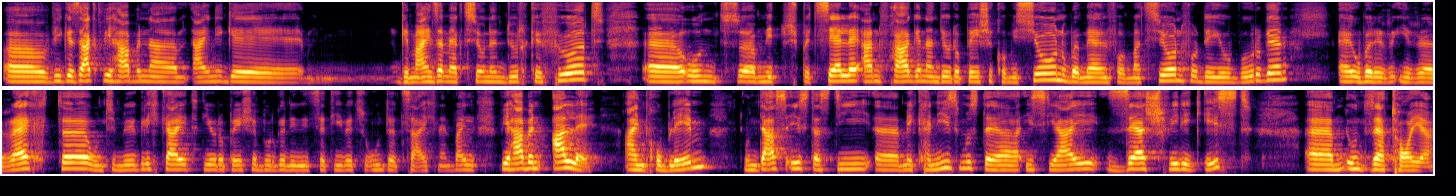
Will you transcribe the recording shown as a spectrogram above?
Äh, wie gesagt, wir haben äh, einige gemeinsame Aktionen durchgeführt äh, und äh, mit speziellen Anfragen an die Europäische Kommission über mehr Informationen für die EU-Bürger über ihre Rechte und die Möglichkeit, die Europäische Bürgerinitiative zu unterzeichnen. Weil wir haben alle ein Problem und das ist, dass die äh, Mechanismus der ECI sehr schwierig ist und sehr teuer.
